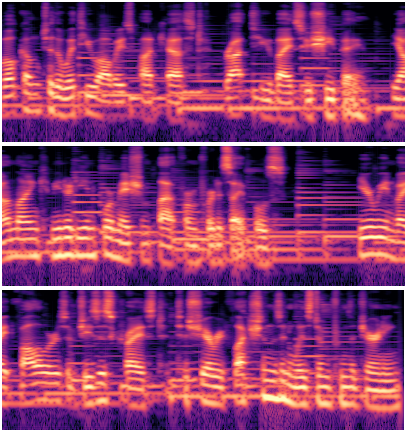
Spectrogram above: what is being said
Welcome to the With You Always podcast, brought to you by Suscipe, the online community and formation platform for disciples. Here we invite followers of Jesus Christ to share reflections and wisdom from the journey.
